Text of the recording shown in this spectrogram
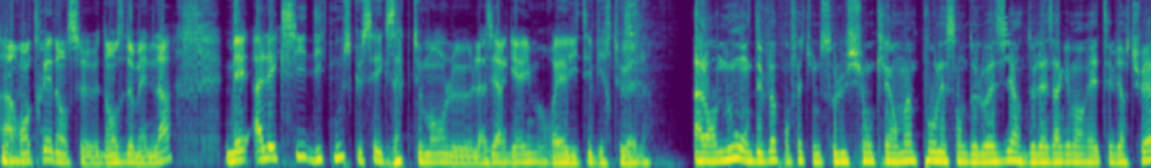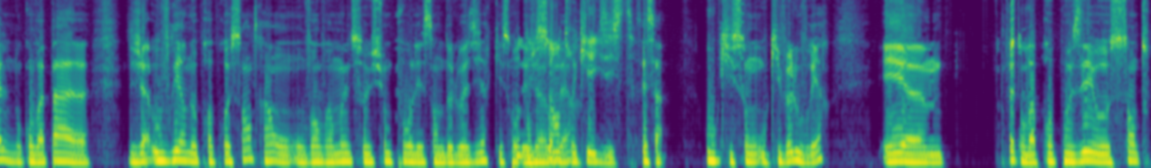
à rentrer dans ce, dans ce domaine-là. Mais Alexis, dites-nous ce que c'est exactement le laser game en réalité virtuelle. Alors nous, on développe en fait une solution clé en main pour les centres de loisirs de laser game en réalité virtuelle. Donc on va pas euh, déjà ouvrir nos propres centres. Hein. On, vend vraiment une solution pour les centres de loisirs qui sont déjà des centres qui existent. C'est ça, ou qui sont ou qui veulent ouvrir. Et euh, en fait, on va proposer aux centres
